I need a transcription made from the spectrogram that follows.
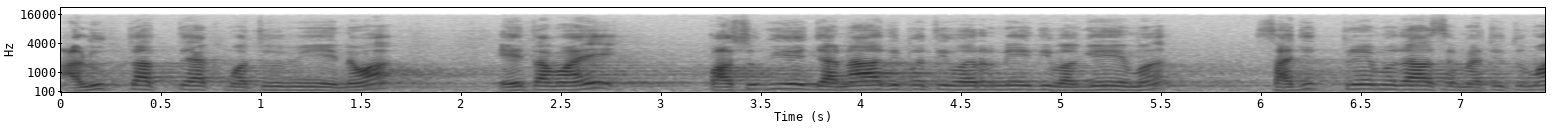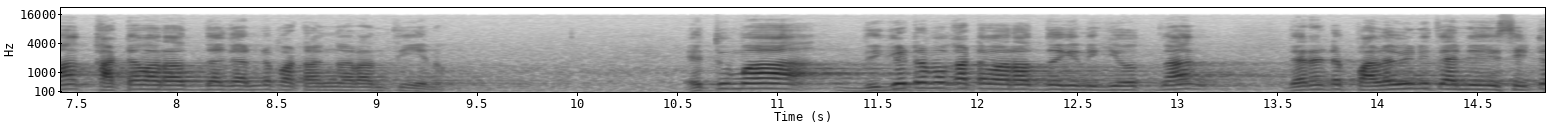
අලුත් තත්ත්වයක් මතුවෙමි එනවා. ඒ තමයි පසුගිය ජනාධිපතිවරණයේදී වගේම සජිත් ප්‍රේමදාස මැතිතුමා කටවරද්ද ගන්න පටන් අරන් තියෙනවා. එතුමා දිගටම කටවරද්දගෙන ගියොත් නම් දැනට පළවෙනි තැනේ සිට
